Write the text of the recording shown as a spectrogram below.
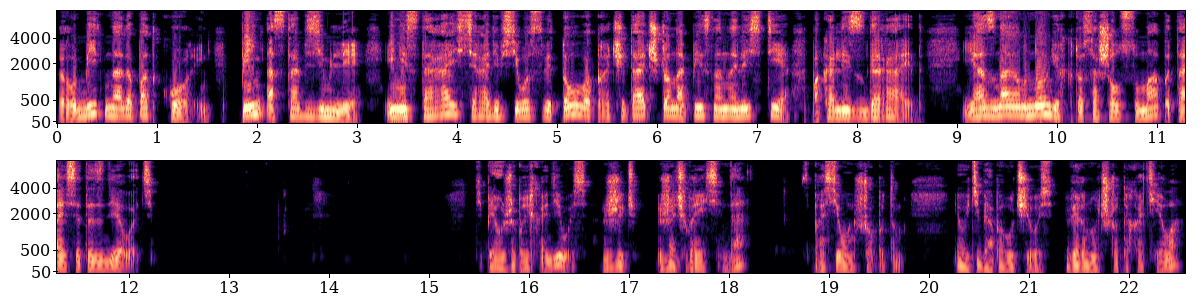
Рубить надо под корень. Пень оставь в земле. И не старайся ради всего святого прочитать, что написано на листе, пока лист сгорает. Я знаю многих, кто сошел с ума, пытаясь это сделать». «Тебе уже приходилось жечь, жечь в рейсе, да?» — спросил он шепотом. «И у тебя получилось вернуть, что ты хотела?»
